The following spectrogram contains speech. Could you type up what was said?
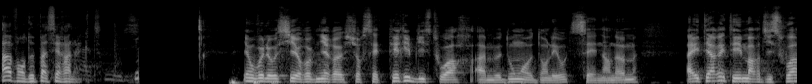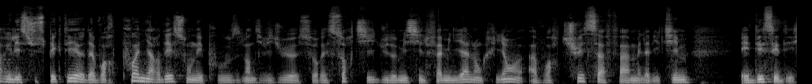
avant de passer à l'acte. Et on voulait aussi revenir sur cette terrible histoire à Meudon dans les Hauts-de-Seine. Un homme a été arrêté mardi soir. Il est suspecté d'avoir poignardé son épouse. L'individu serait sorti du domicile familial en criant avoir tué sa femme et la victime est décédée.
